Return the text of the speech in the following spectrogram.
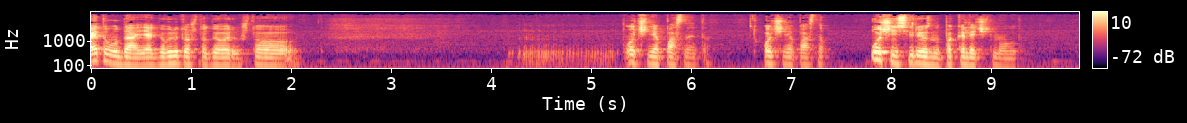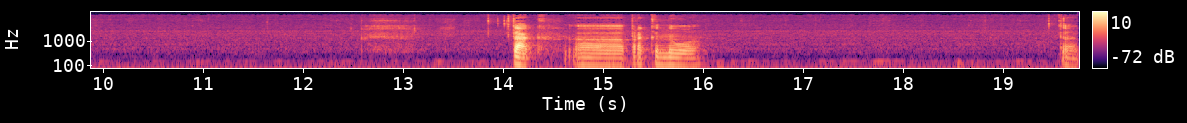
Поэтому да, я говорю то, что говорю, что очень опасно это. Очень опасно. Очень серьезно покалечить могут. Так, э, про КНО. Так.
